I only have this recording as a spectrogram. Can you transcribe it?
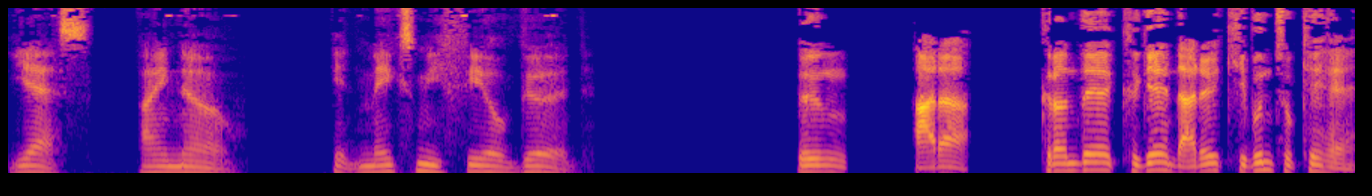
Yes, I know. It makes me feel good. 응, 알아. 그런데 그게 나를 기분 좋게 해.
